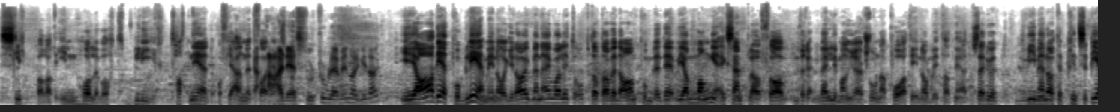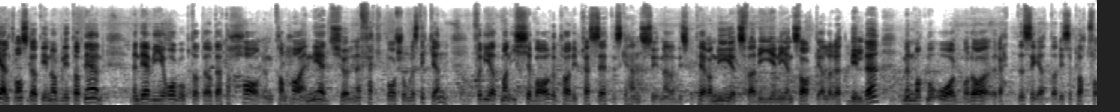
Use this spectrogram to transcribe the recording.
slipper at innholdet vårt blir tatt ned og fjernet. fra ja, Er det et stort problem i Norge i dag? Ja, det er et problem i Norge i dag, men jeg var litt opptatt av et annet problem. Det, vi har mange eksempler fra veldig mange reaksjoner på at innhold blir tatt ned. Så er det jo, Vi mener at det er prinsipielt vanskelig at innhold blir tatt ned, men det vi er også opptatt av er at dette en, kan ha en nedkjølende effekt på journalistikken. Fordi at man ikke bare tar de presseetiske hensynene eller diskuterer nyhetsverdien i en sak eller et bilde, men at man òg må da rette seg etter disse plattformene.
